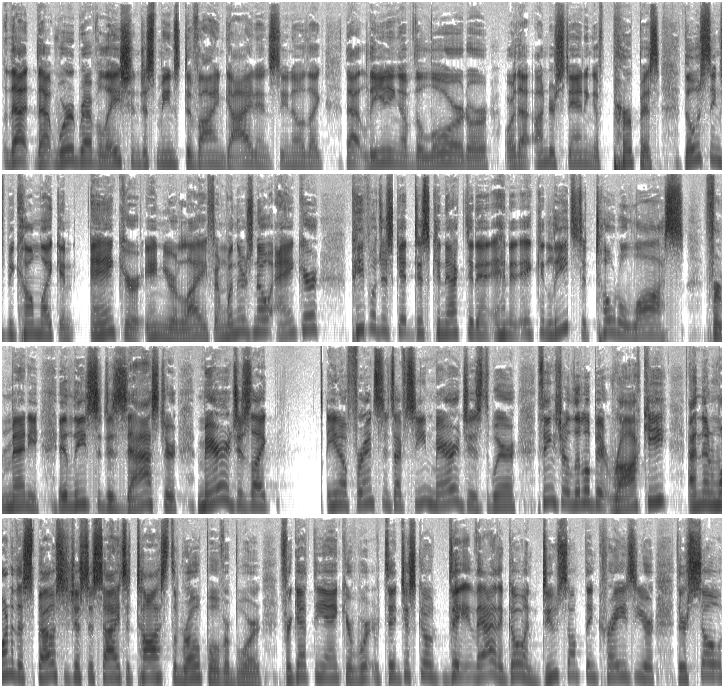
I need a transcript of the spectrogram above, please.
that that word revelation just means divine guidance you know like that leading of the lord or or that understanding of purpose. Those things become like an anchor in your life. And when there's no anchor people just get disconnected and, and it, it leads to total loss for many. It leads to disaster. Marriage is like you know, for instance, I've seen marriages where things are a little bit rocky, and then one of the spouses just decides to toss the rope overboard, forget the anchor. They just go. They, they either go and do something crazy, or they're so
